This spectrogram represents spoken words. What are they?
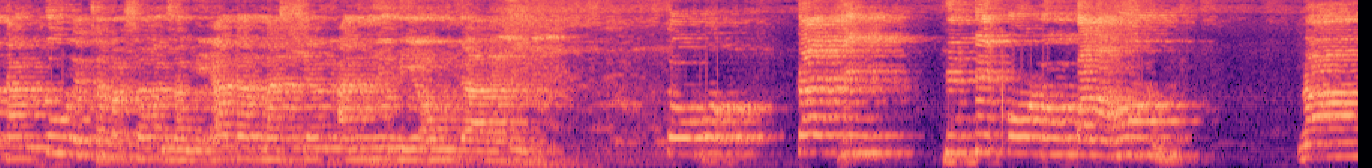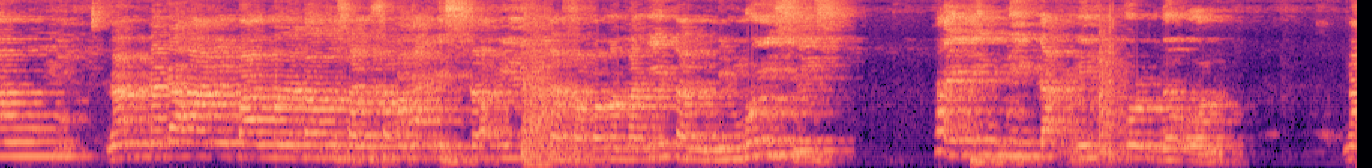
ng tulad sa pagsalansang ni Adam na siyang anyo ni ang darating. So, kahit hin- hindi po nung panahon nang nagahari pa ang mga kautosan sa mga Israelita sa pamamagitan ni Moises, kahit hindi ka involved doon, na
